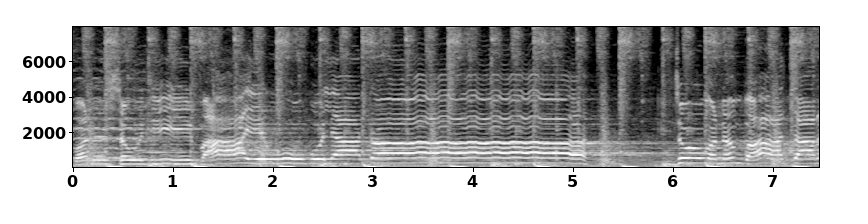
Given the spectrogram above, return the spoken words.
પણ સૌજી ભાઈ એવું બોલ્યા ક જો વનભા ચાર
